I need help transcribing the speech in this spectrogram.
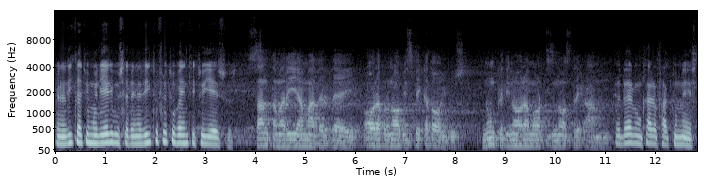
benedicta tui mulieribus et benedictus fructus ventris tui, Iesus. Santa Maria, Mater Dei, ora pro nobis peccatoribus, nunc et in hora mortis nostre. Amen. Et verbum caro factum est.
